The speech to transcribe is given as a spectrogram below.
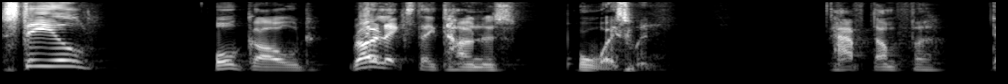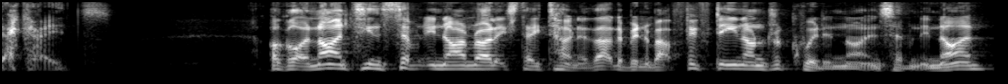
Steel or gold, Rolex Daytonas always win. Have done for decades. I got a 1979 Rolex Daytona. That'd have been about 1500 quid in 1979.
